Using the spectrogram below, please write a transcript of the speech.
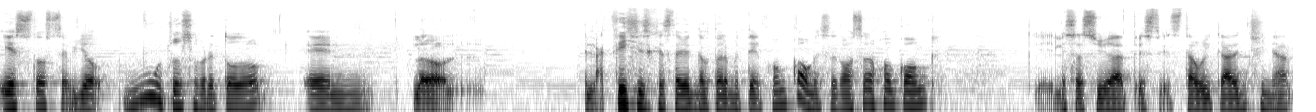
Esto se vio mucho, sobre todo en, la crisis que está viendo actualmente en Hong Kong. Estamos en Hong Kong, que esa ciudad está ubicada en China,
